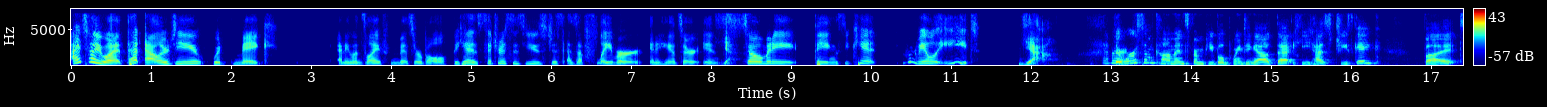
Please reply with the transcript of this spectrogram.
I tell you what, that allergy would make anyone's life miserable because citrus is used just as a flavor enhancer in so many things you can't you wouldn't be able to eat. Yeah. Ever. There were some comments from people pointing out that he has cheesecake, but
